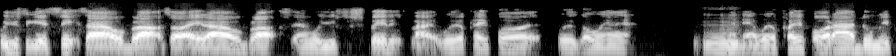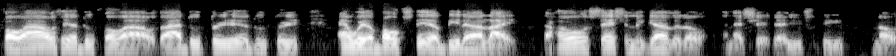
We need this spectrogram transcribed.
we used to get six hour blocks or eight hour blocks and we used to split it. Like we'll pay for it, we'll go in Mm-hmm. and then we'll pay for it. I do me four hours, he'll do four hours. I do three, he'll do three. And we'll both still be there like the whole session together though. And that shit that used to be, you know,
